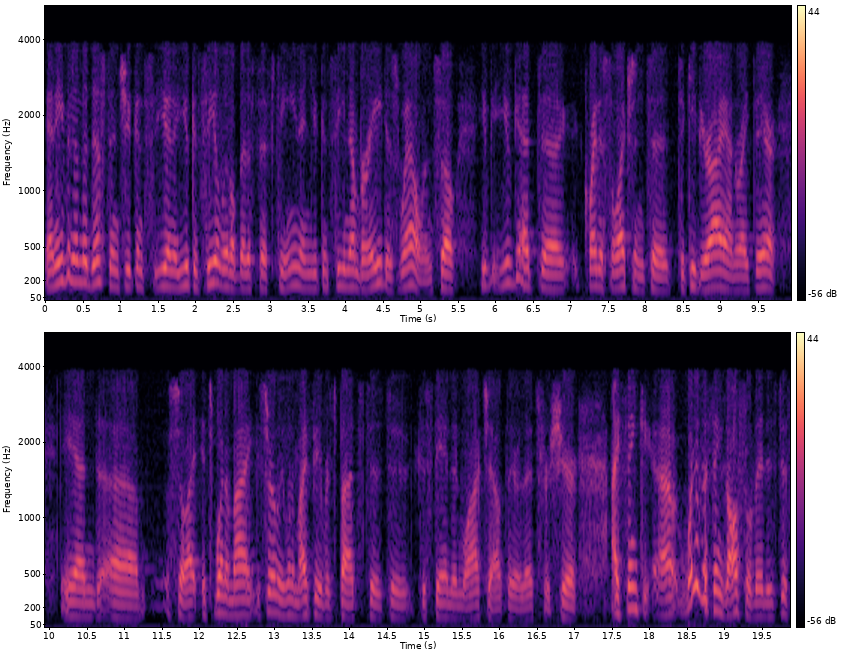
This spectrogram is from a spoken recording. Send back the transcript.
And even in the distance, you can see you know you can see a little bit of 15, and you can see number eight as well. And so you've you've got uh, quite a selection to to keep your eye on right there. And uh, so I, it's one of my certainly one of my favorite spots to to to stand and watch out there. That's for sure. I think uh, one of the things also that is just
